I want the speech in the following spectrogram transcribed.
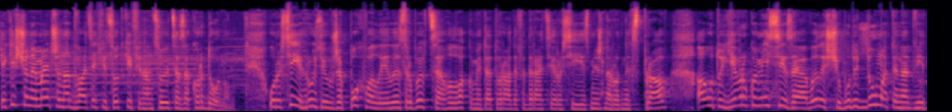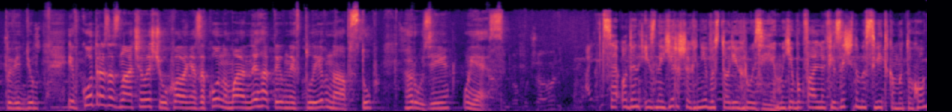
які щонайменше на 20% фінансуються за кордоном. У Росії Грузію вже похвалили. Зробив це голова комітету Ради Федерації Росії з міжнародних справ. А от у Єврокомісії заявили, що будуть думати над відповіддю, і вкотре зазначили, що ухвалення закону має негативний вплив на вступ Грузії у ЄС. Це один із найгірших днів в історії Грузії. Ми є буквально фізичними свідками того,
